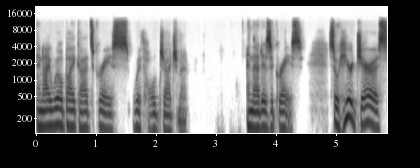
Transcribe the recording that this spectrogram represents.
And I will, by God's grace, withhold judgment. And that is a grace. So here, Jairus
